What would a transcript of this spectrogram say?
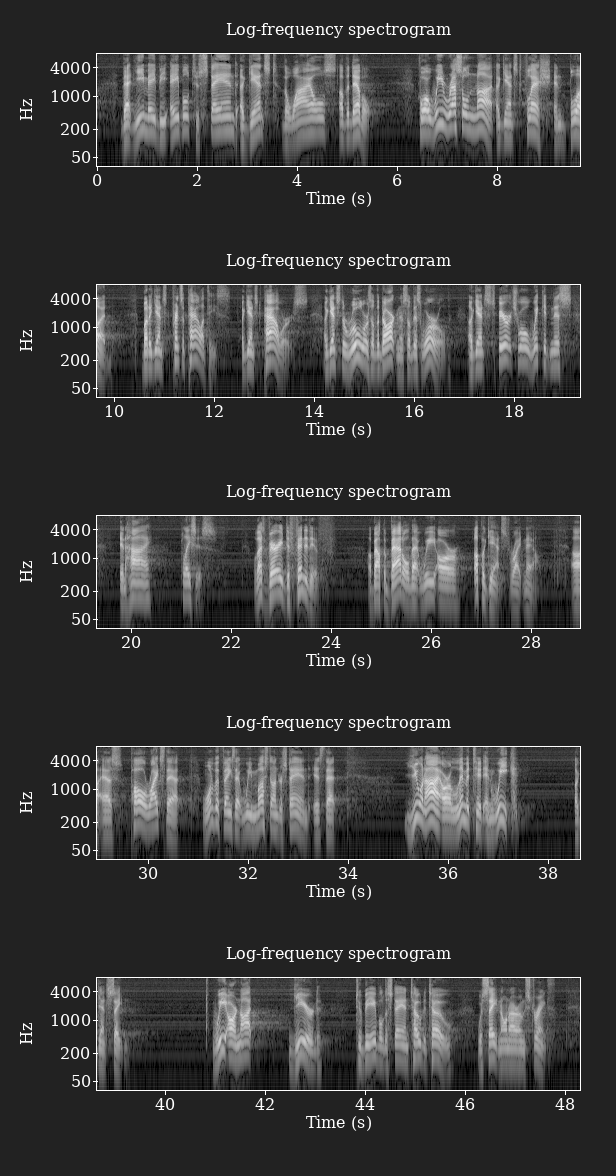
that ye may be able to stand against the wiles of the devil. For we wrestle not against flesh and blood, but against principalities, against powers, against the rulers of the darkness of this world, against spiritual wickedness in high places. Well, that's very definitive about the battle that we are up against right now. Uh, as Paul writes that, one of the things that we must understand is that you and I are limited and weak against Satan. We are not geared to be able to stand toe to toe with Satan on our own strength.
